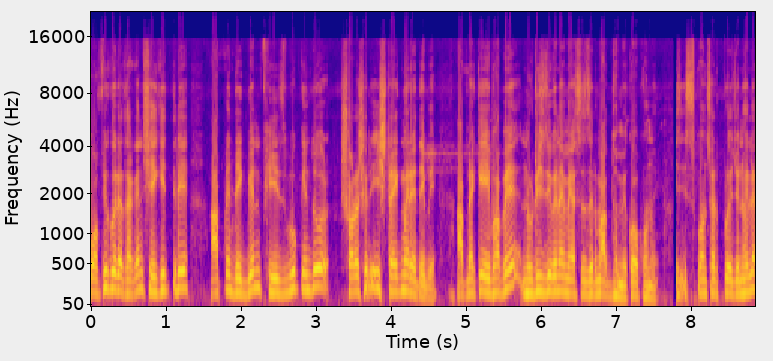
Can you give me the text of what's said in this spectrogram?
কপি করে থাকেন, সেই ক্ষেত্রে আপনি দেখবেন ফেসবুক কিন্তু সরাসরি স্ট্রাইক মেরে দেবে। আপনাকে এইভাবে নোটিশ দেবে না মেসেজের মাধ্যমে কখনোই। স্পন্সর প্রয়োজন হলে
